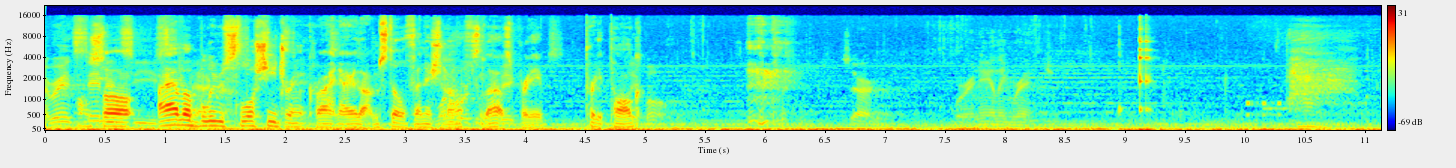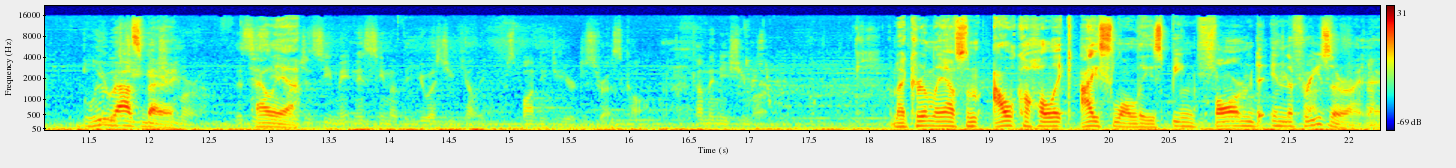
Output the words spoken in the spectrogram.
I ran Also, I have a blue slushy drink right now that I'm still finishing Wanna off, so that's pretty, pretty pog. Sir, we're in hailing range. Blue raspberry. Ishimura. This is Hell the yeah. emergency maintenance team of the USG Kellion, responding to your distress call. Come in, Ishimura. And I currently have some alcoholic ice lollies being formed in the freezer right now.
